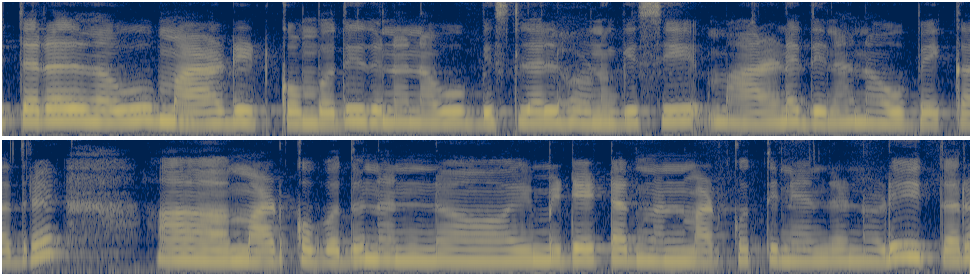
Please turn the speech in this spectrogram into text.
ಈ ಥರ ನಾವು ಮಾಡಿ ಇಟ್ಕೊಬೋದು. ಇದನ್ನು ನಾವು ಬಿಸಿಲಲ್ಲಿ ಒಣಗಿಸಿ ಮಾರನೇ ದಿನ ನಾವು ಬೇಕಾದರೆ ಮಾಡ್ಕೊಬೋದು. ನಾನು ಇಮಿಡಿಯೇಟಾಗಿ ನಾನು ಮಾಡ್ಕೋತೀನಿ ಅಂದರೆ ನೋಡಿ ಈ ಥರ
